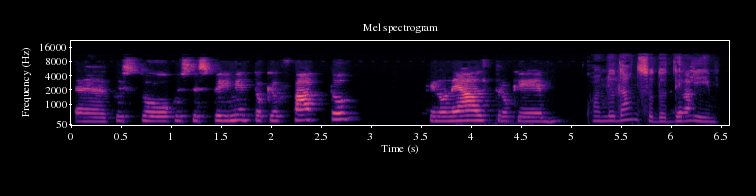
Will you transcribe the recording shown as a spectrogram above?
eh, questo, questo esperimento che ho fatto, che non è altro che... Quando danzo do degli input.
